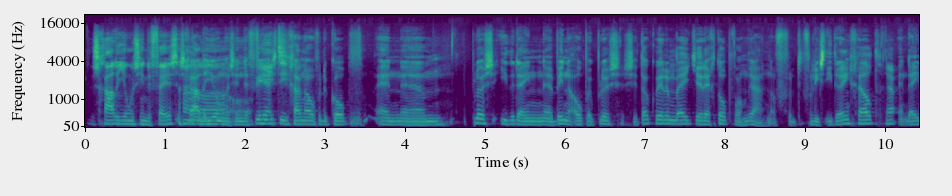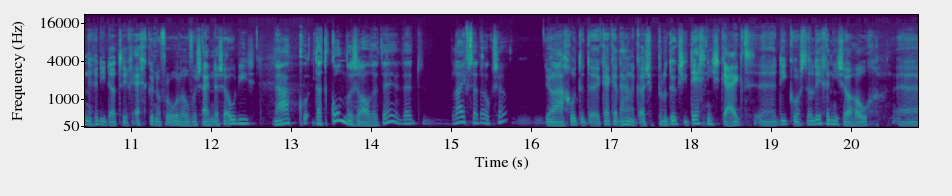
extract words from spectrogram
De schalen jongens in de VS. De schalen jongens in de VS die gaan over de kop. En, um, Plus iedereen eh, binnen OPEC Plus zit ook weer een beetje rechtop. Want ja, dan verliest iedereen geld. Ja. En de enige die dat zich echt kunnen veroorloven zijn de Saudis. Nou, dat konden ze altijd. Hè? Dat, blijft dat ook zo? Ja, goed. Het, kijk, uiteindelijk als je productietechnisch kijkt, uh, die kosten liggen niet zo hoog. Uh,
